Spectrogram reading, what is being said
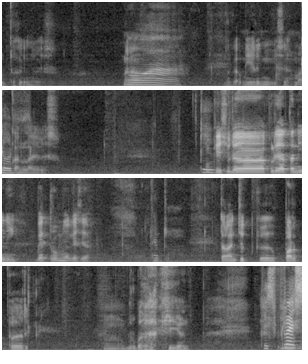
udah kayaknya guys. Nah. Wah. agak miring ya guys ya. Maafkan lah ya guys. Oke. oke sudah kelihatan ini bedroomnya guys ya kita lanjut ke part ber hmm, berubah lagi kan Fresh fresh.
